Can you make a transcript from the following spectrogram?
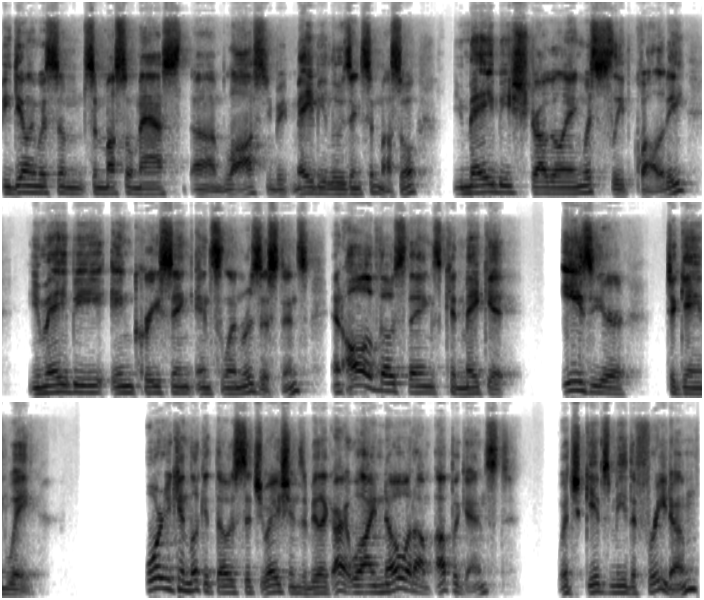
be dealing with some some muscle mass um, loss. You may be losing some muscle. You may be struggling with sleep quality. You may be increasing insulin resistance, and all of those things can make it easier to gain weight. Or you can look at those situations and be like, all right, well, I know what I'm up against, which gives me the freedom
